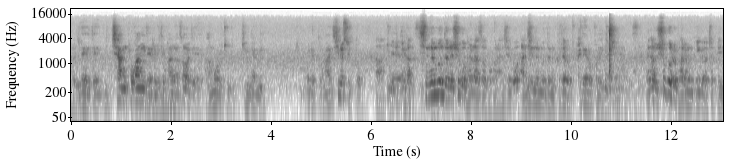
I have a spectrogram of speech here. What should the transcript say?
그러죠. 네 이제 밑창 보강제를 이제 발라서 이제 암호를 좀 굉장히 좀 오랫동안 신을 수 있도록 아, 예. 그러니까 신는 분들은 슈구 발라서 보관하시고 안 신는 분들은 그대로 그대로 걸리시면 왜냐면 슈구를 바르면 이게 어차피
